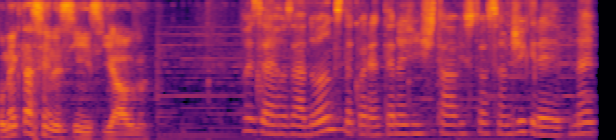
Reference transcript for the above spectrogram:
Como é que está sendo assim esse diálogo? Pois é, Rosado, antes da quarentena a gente estava em situação de greve, né?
